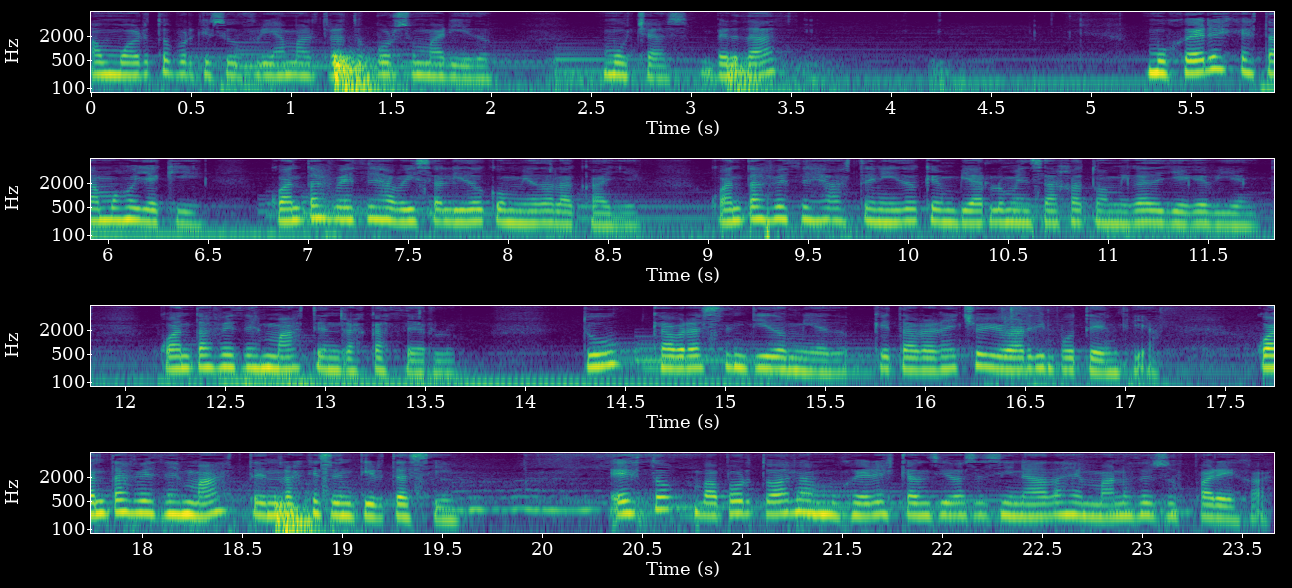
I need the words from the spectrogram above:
ha muerto porque sufría maltrato por su marido? Muchas, ¿verdad? Mujeres que estamos hoy aquí, ¿cuántas veces habéis salido con miedo a la calle? ¿Cuántas veces has tenido que enviarle un mensaje a tu amiga de llegue bien? ¿Cuántas veces más tendrás que hacerlo? Tú que habrás sentido miedo, que te habrán hecho llorar de impotencia. ¿Cuántas veces más tendrás que sentirte así? Esto va por todas las mujeres que han sido asesinadas en manos de sus parejas,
